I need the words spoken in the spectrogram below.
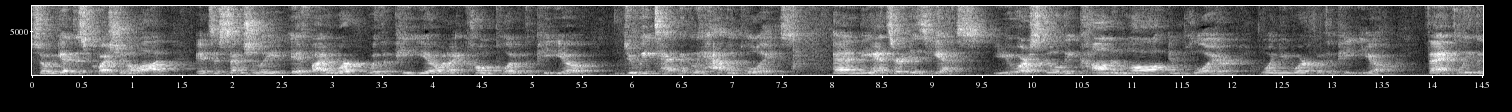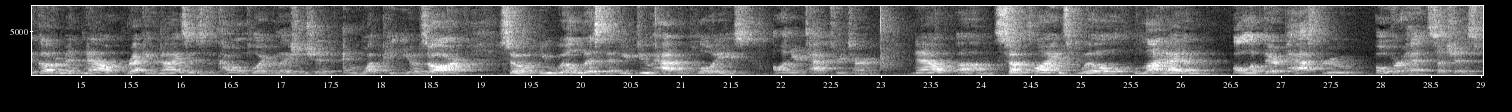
So we get this question a lot. It's essentially, if I work with a PEO and I co-employ with a PEO, do we technically have employees? And the answer is yes you are still the common law employer when you work with a PEO. Thankfully, the government now recognizes the co-employed relationship and what PEOs are. So you will list that you do have employees on your tax return. Now, um, some clients will line item all of their pass-through overhead, such as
